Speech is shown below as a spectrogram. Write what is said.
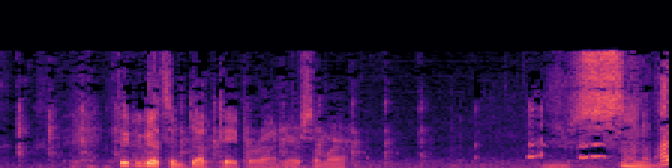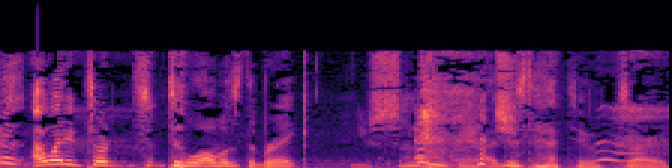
I think we got some duct tape around here somewhere. You son of a I just, I waited till till almost the break. you son of a bitch. I just had to. Sorry.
